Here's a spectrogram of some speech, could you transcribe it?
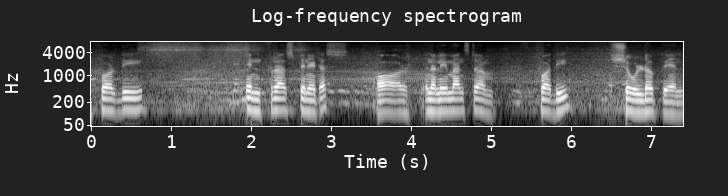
for the infraspinatus or in a layman's term for the shoulder pain.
